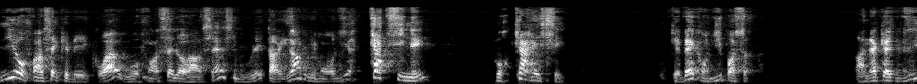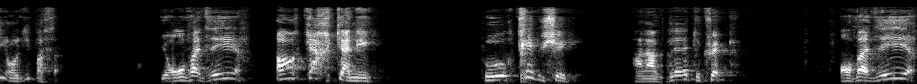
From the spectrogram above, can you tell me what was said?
ni au français québécois ou au français laurentien, si vous voulez. Par exemple, ils vont dire catiner pour caresser. Au Québec, on ne dit pas ça. En Acadie, on ne dit pas ça. Et on va dire encarcaner pour trébucher. En anglais, to trip. On va dire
